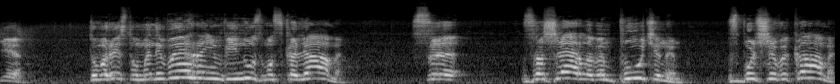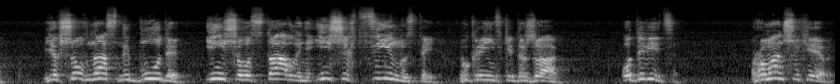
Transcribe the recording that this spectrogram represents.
є. Товариство, ми не виграємо війну з москалями, з зажерливим Путіним, з большевиками, якщо в нас не буде іншого ставлення, інших цінностей в українській державі. От дивіться, Роман Шухевич,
